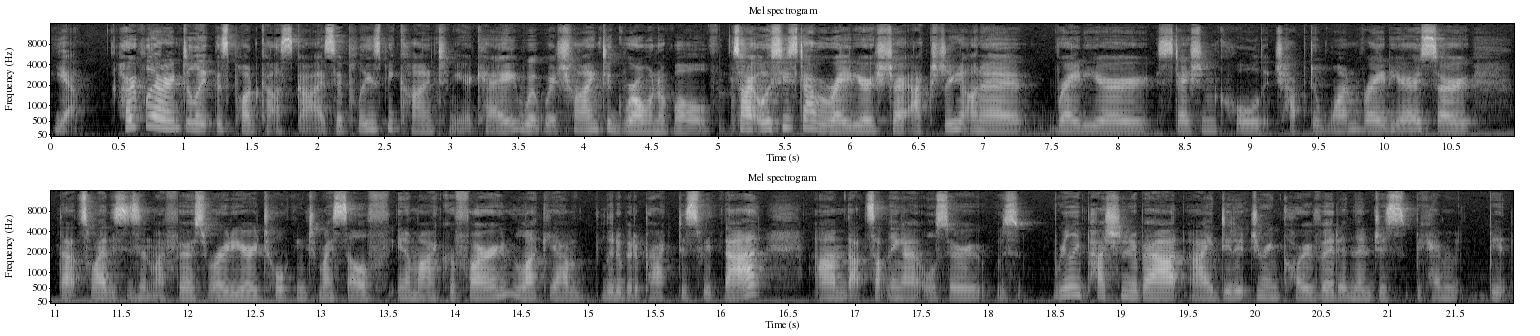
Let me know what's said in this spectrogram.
yeah. Hopefully, I don't delete this podcast, guys. So please be kind to me, okay? We're, we're trying to grow and evolve. So, I also used to have a radio show actually on a radio station called Chapter One Radio. So, that's why this isn't my first rodeo talking to myself in a microphone. Lucky I have a little bit of practice with that. Um, that's something I also was really passionate about. I did it during COVID and then just became a bit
